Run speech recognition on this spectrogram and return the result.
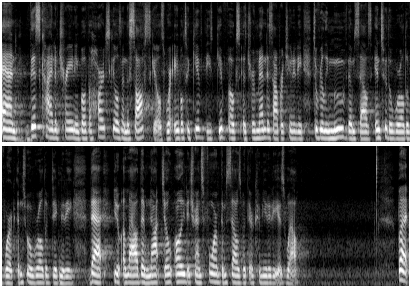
And this kind of training, both the hard skills and the soft skills, we're able to give these give folks a tremendous opportunity to really move themselves into the world of work, into a world of dignity that you know allowed them not only to transform themselves but their community as well. But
